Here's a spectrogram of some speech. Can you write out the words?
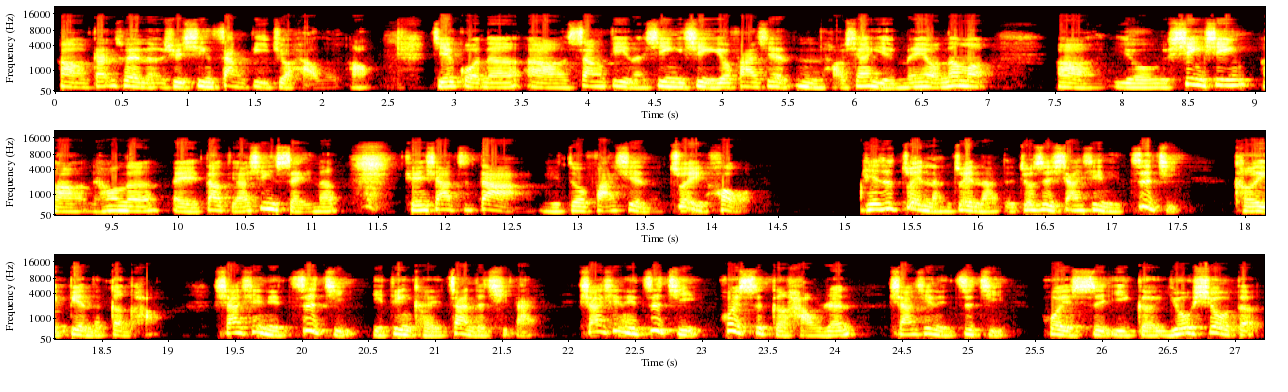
啊，干脆呢去信上帝就好了。啊，结果呢，啊，上帝呢信一信，又发现，嗯，好像也没有那么啊有信心啊。然后呢，哎，到底要信谁呢？天下之大，你就发现了，最后其实最难最难的就是相信你自己可以变得更好，相信你自己一定可以站得起来，相信你自己会是个好人，相信你自己会是一个优秀的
